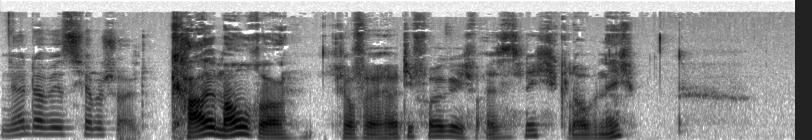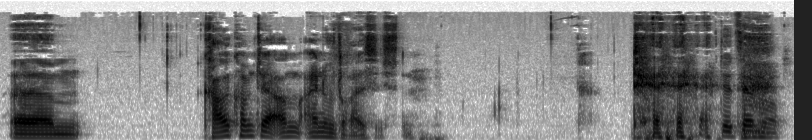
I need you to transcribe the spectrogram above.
Ja, da weiß ich ja Bescheid. Karl Maurer, ich hoffe, er hört die Folge, ich weiß es nicht, ich glaube nicht. Ähm, Karl kommt ja am 31. Dezember.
